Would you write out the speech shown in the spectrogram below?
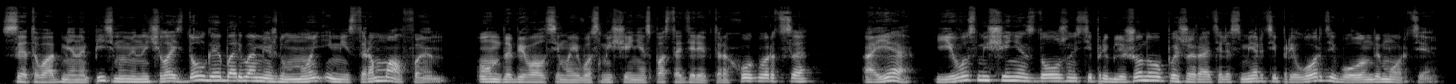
С этого обмена письмами началась долгая борьба между мной и мистером Малфоем. Он добивался моего смещения с поста директора Хогвартса, а я – его смещения с должности приближенного пожирателя смерти при лорде Волан-де-Морте.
